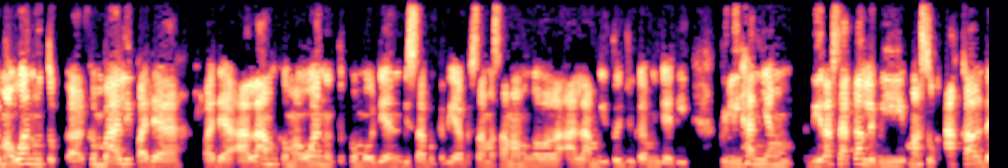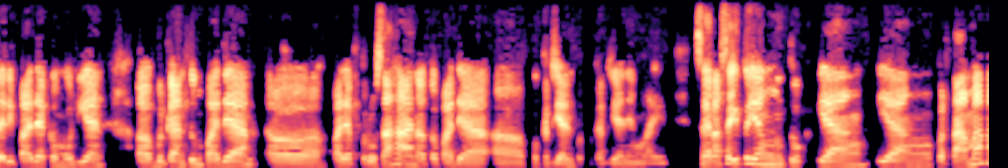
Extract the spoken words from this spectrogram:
kemauan untuk uh, kembali pada pada alam, kemauan untuk kemudian bisa bekerja bersama-sama mengelola alam itu juga menjadi pilihan yang dirasakan lebih masuk akal daripada kemudian uh, bergantung pada uh, pada perusahaan atau pada pekerjaan-pekerjaan uh, yang lain. Saya rasa itu yang untuk yang yang pertama.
